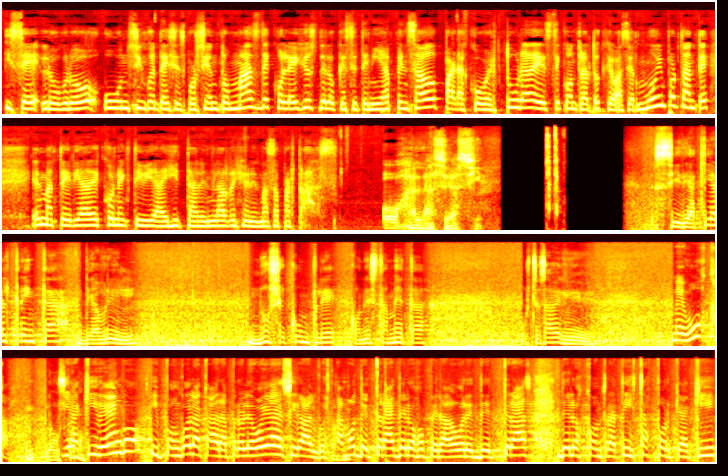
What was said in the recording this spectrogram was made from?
y se logró un 56% más de colegios de lo que se tenía pensado para cobertura de este contrato que va a ser muy importante en materia de conectividad digital en las regiones más apartadas. Ojalá sea así. Si de aquí al 30 de abril no se cumple con esta meta, usted sabe que me busca. Y aquí vengo y pongo la cara, pero le voy a decir algo, estamos detrás de los operadores, detrás de los contratistas, porque aquí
